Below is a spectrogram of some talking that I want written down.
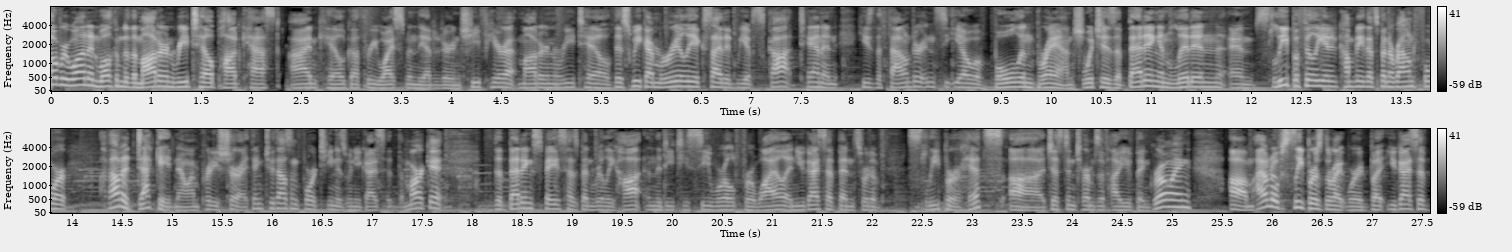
everyone, and welcome to the Modern Retail Podcast. I'm Cale Guthrie Weissman, the editor in chief here at Modern Retail. This week, I'm really excited. We have Scott Tannen. He's the founder and CEO of Boll and Branch, which is a bedding and linen and sleep affiliated company that's been around for about a decade now, I'm pretty sure. I think 2014 is when you guys hit the market. The bedding space has been really hot in the DTC world for a while, and you guys have been sort of sleeper hits uh, just in terms of how you've been growing. Um, I don't know if sleeper is the right word, but you guys have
